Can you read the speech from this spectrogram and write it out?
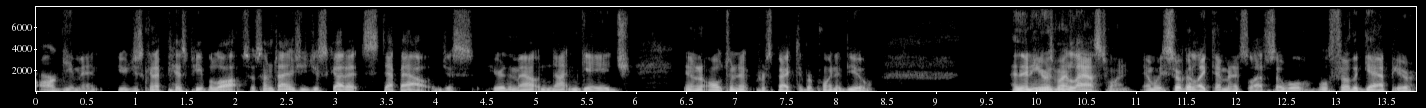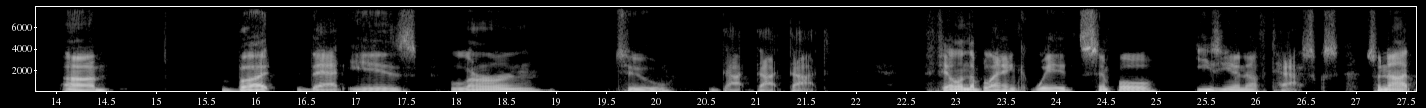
argument you're just going to piss people off so sometimes you just got to step out and just hear them out and not engage in an alternate perspective or point of view and then here's my last one, and we still got like 10 minutes left, so we'll we'll fill the gap here. Um, but that is learn to dot dot dot fill in the blank with simple, easy enough tasks. So not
